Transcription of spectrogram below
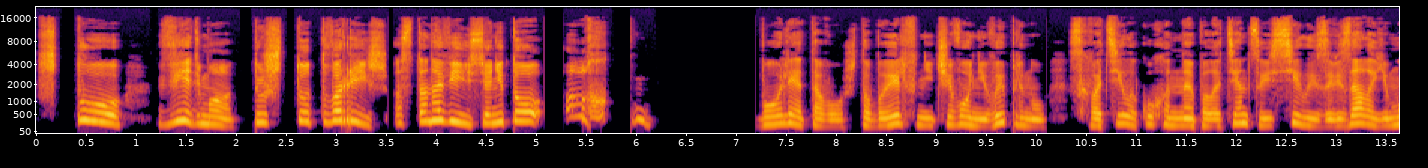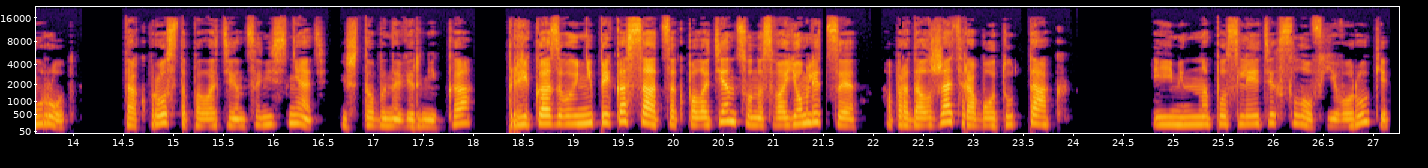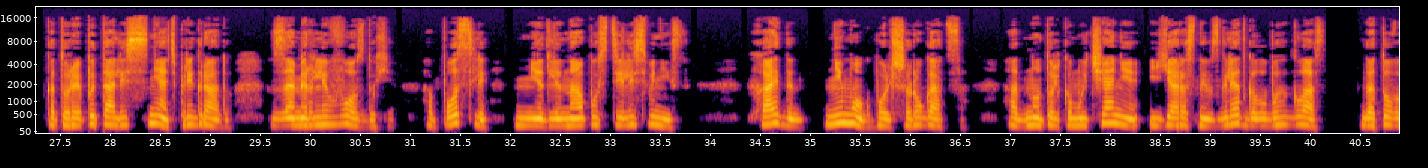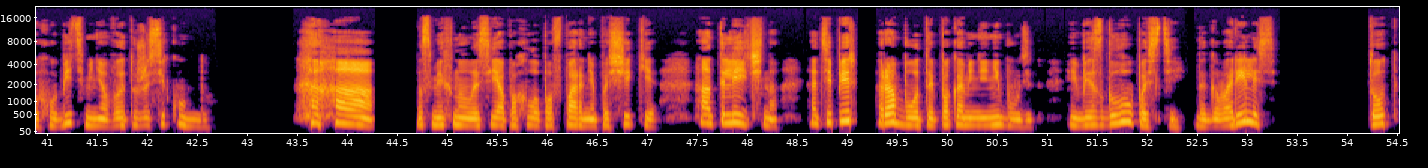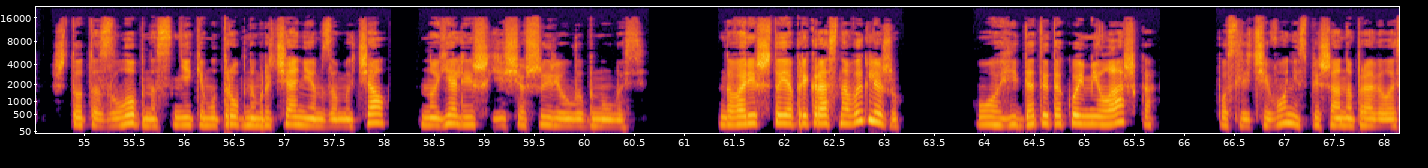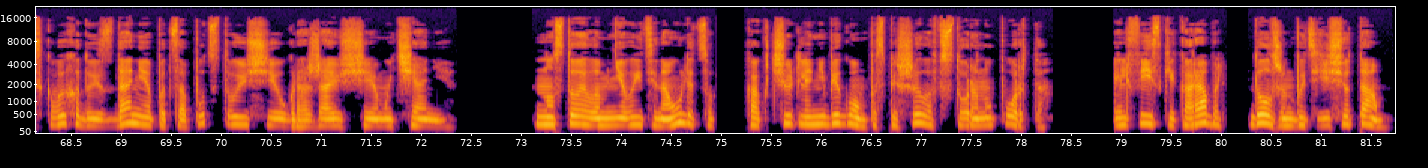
«Что? Ведьма, ты что творишь? Остановись, а не то... Ах!» Более того, чтобы эльф ничего не выплюнул, схватила кухонное полотенце и силой завязала ему рот. Так просто полотенце не снять, и чтобы наверняка Приказываю не прикасаться к полотенцу на своем лице, а продолжать работу так. И именно после этих слов его руки, которые пытались снять преграду, замерли в воздухе, а после медленно опустились вниз. Хайден не мог больше ругаться. Одно только мычание и яростный взгляд голубых глаз, готовых убить меня в эту же секунду. «Ха-ха! Усмехнулась я, похлопав парня по щеке. Отлично. А теперь работай, пока меня не будет. И без глупостей. Договорились? Тот что-то злобно с неким утробным рычанием замычал, но я лишь еще шире улыбнулась. Говоришь, что я прекрасно выгляжу? Ой, да ты такой милашка! После чего не спеша направилась к выходу из здания под сопутствующее угрожающее мычание. Но стоило мне выйти на улицу, как чуть ли не бегом поспешила в сторону порта. Эльфийский корабль должен быть еще там,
